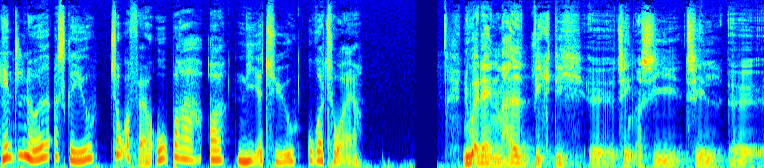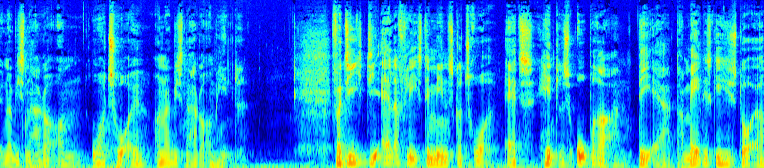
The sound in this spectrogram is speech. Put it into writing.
Hentel nåede at skrive 42 operer og 29 oratorier. Nu er der en meget vigtig øh, ting at sige til, øh, når vi snakker om oratorie og når vi snakker om Hentel. Fordi de allerfleste mennesker tror, at Hentels operaer, det er dramatiske historier,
